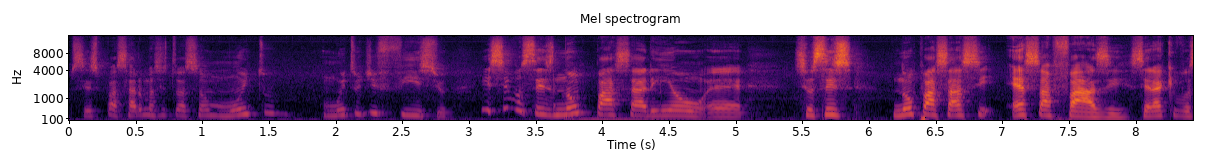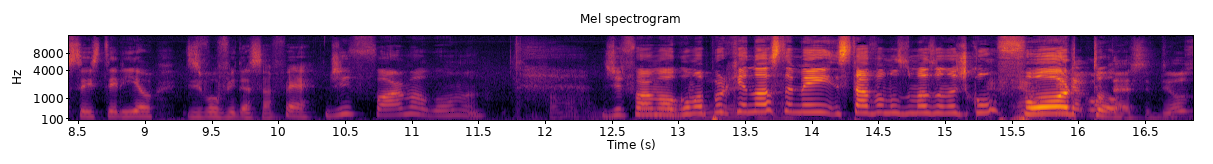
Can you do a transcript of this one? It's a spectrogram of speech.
vocês passaram uma situação muito, muito difícil. E se vocês não passariam, é, se vocês não passassem essa fase, será que vocês teriam desenvolvido essa fé? De forma alguma. De forma forma alguma, porque né? nós também estávamos numa zona de É, o que que conforto. acontece? Deus,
